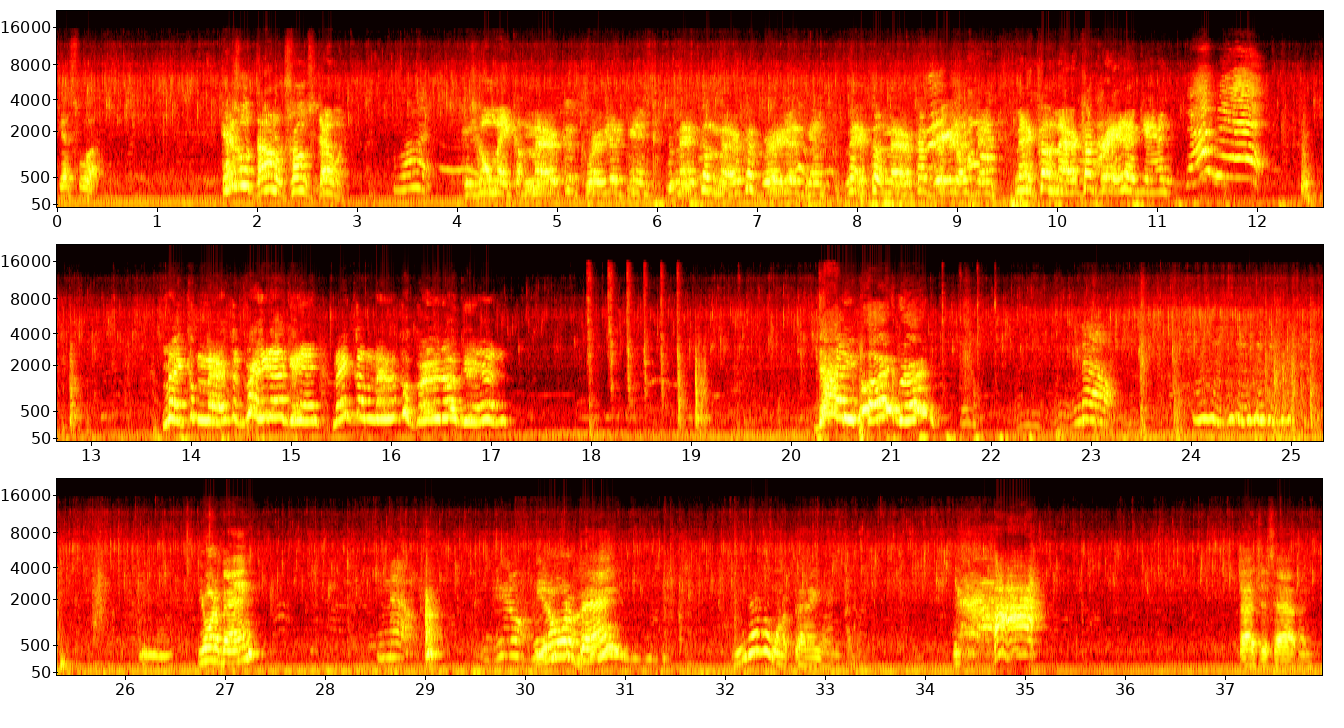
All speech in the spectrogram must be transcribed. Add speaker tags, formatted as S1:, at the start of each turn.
S1: Guess what? Guess what Donald Trump's doing?
S2: What?
S1: He's gonna make America great again. Make America great again. Make America great again. Make America great again.
S2: Stop it!
S1: Make America great again. Make America great again. Daddy Bird.
S2: No.
S1: You want to bang?
S2: No. You don't,
S1: you don't want to bang? You never want to bang me. that just happened.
